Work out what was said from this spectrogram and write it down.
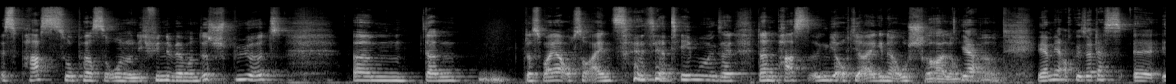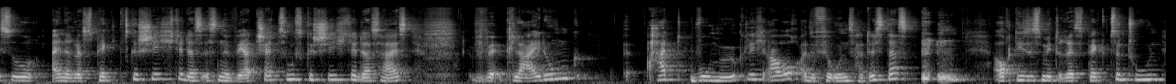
es passt zur Person. Und ich finde, wenn man das spürt, ähm, dann, das war ja auch so eins der Themen, wo ich gesagt dann passt irgendwie auch die eigene Ausstrahlung. Ja, wir haben ja auch gesagt, das äh, ist so eine Respektsgeschichte, das ist eine Wertschätzungsgeschichte. Das heißt, Kleidung hat womöglich auch, also für uns hat es das, auch dieses mit Respekt zu tun,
